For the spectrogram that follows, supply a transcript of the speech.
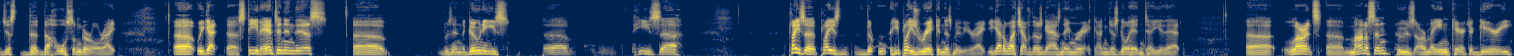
just the the wholesome girl, right? Uh, we got uh, Steve Antin in this. Uh, was in the Goonies. Uh, he's uh, plays a plays the he plays Rick in this movie, right? You got to watch out for those guys named Rick. I can just go ahead and tell you that. Uh, Lawrence uh, Monoson, who's our main character, Gary,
